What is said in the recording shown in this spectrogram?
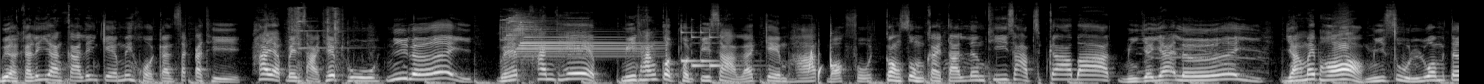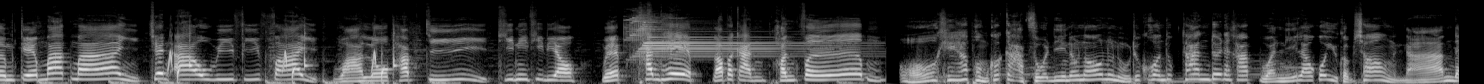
เบื่อกันหรือยังการเล่นเกมไม่โหดกันสักที ถ้าอยากเป็นสายเทพทู นี่เลย เว็บขั้นเทพ มีทั้งกดผลปีศาจและเกมพาร์ทบล็อกฟูดกล่องสุ่มไก่ตันเริ่มที่ 39 บาท มีเยอะแยะเลย ยังไม่พอมีศูนย์รวมเติมเกมมากมาย เช่น ROV Free Fire วาโลพับจีที่นี่ที่เดียว เว็บขั้นเทพรับประกันคอนเฟิร์มโอเคครับผมก็กราบสวัสดีน้องๆ หนูๆ ทุกคนทุกท่านด้วยนะครับ วันนี้เราก็อยู่กับช่องน้ำแด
